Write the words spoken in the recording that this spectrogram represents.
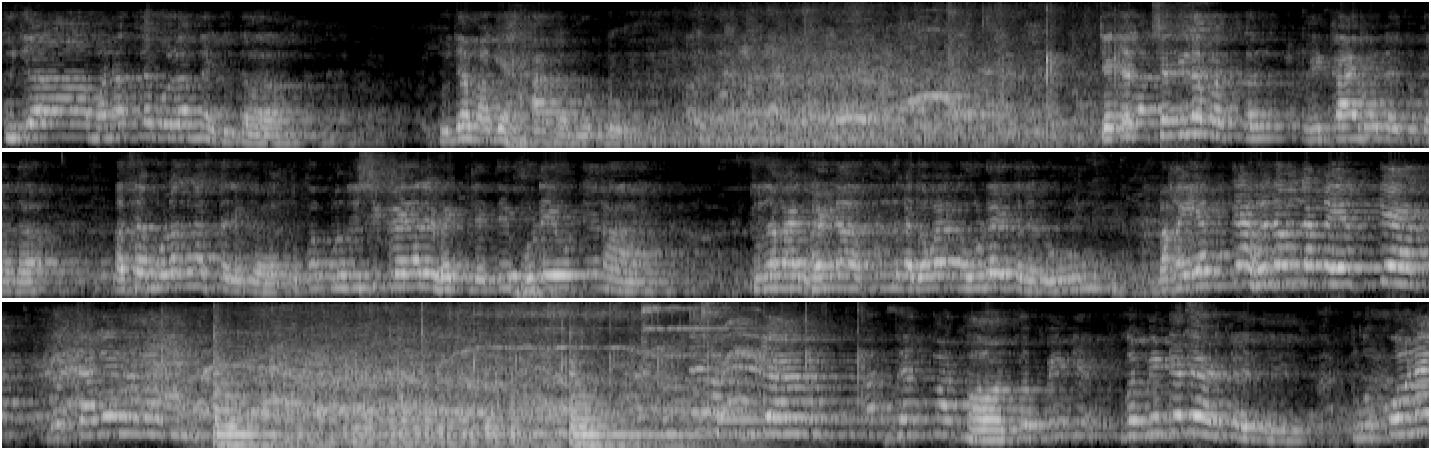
तुझ्या मनातलं बोलत नाही तुझा तुझ्या मागे हात हा मोठो. त्याच्या लक्षात गेला पटकन. मी काय बोलाय तू आता असं बोलत नसतं रे केव्हा तुका कोणतरी शिकवणारे भेटले ते पुढे होते ना. तुझा काय घडला तुझं काय दोघा का उडायचं का तू? मग एकट्या भरवून नका एकट्या. चालेल ना माझी अध्यात्मात भावन तो पेटे तुका पेटे अडतोय मी. तुका कोणा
